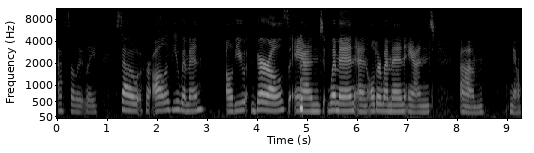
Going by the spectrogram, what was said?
Absolutely. So for all of you women all of you girls and women and older women and um, you know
